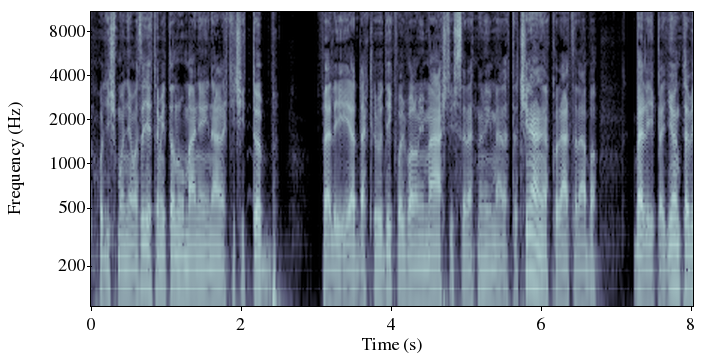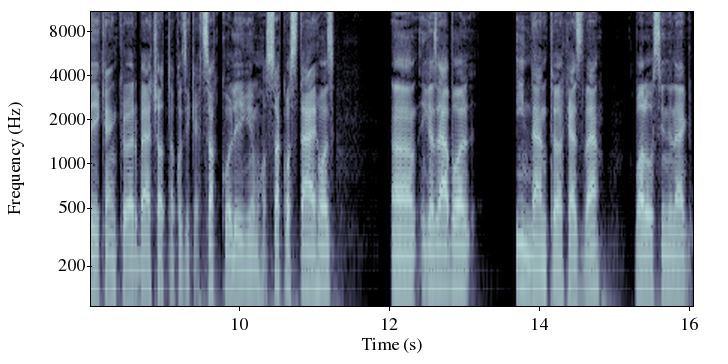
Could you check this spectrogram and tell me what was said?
hogy is mondjam, az egyetemi tanulmányainál egy kicsit több felé érdeklődik, vagy valami mást is szeretne még mellette csinálni, akkor általában belép egy öntevékenykörbe, csatlakozik egy szakkollégiumhoz, szakosztályhoz. Uh, igazából innentől kezdve valószínűleg,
